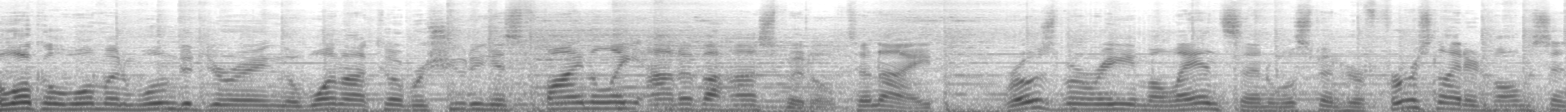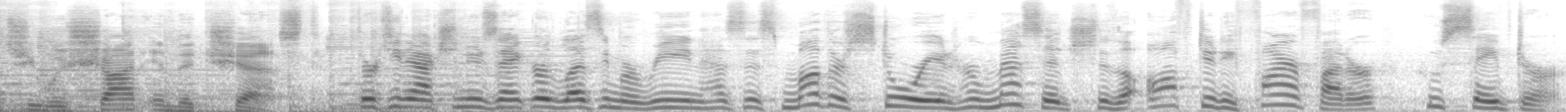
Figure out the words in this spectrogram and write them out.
local woman wounded during the 1 October shooting is finally out of the hospital. Tonight, Rosemarie Melanson will spend her first night at home since she was shot in the chest. 13 Action News anchor Leslie Marine has this mother's story and her message to the off-duty firefighter who saved her.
